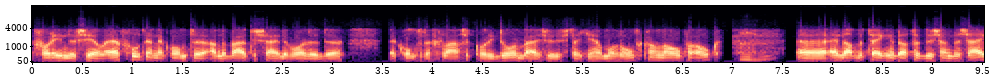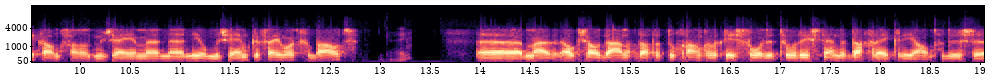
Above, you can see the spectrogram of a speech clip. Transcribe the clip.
voor industrieel erfgoed. En dan komt aan de buitenzijde worden de, er komt er een glazen corridor bij, dus dat je helemaal rond kan lopen ook. Mm -hmm. en dat betekent dat er dus aan de zijkant van het museum een nieuw museumcafé wordt gebouwd. Uh, maar ook zodanig dat het toegankelijk is voor de toeristen en de dagrecreant. Dus uh,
